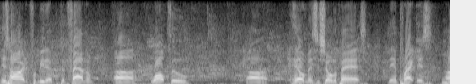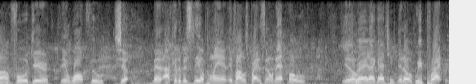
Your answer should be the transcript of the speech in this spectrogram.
it's hard for me to, to fathom uh, walk through uh, helmets and shoulder pads, then practice uh, full gear, then walk through. Man, I could have been still playing if I was practicing on that mode. You know, Right, I got you. you know, we practice.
